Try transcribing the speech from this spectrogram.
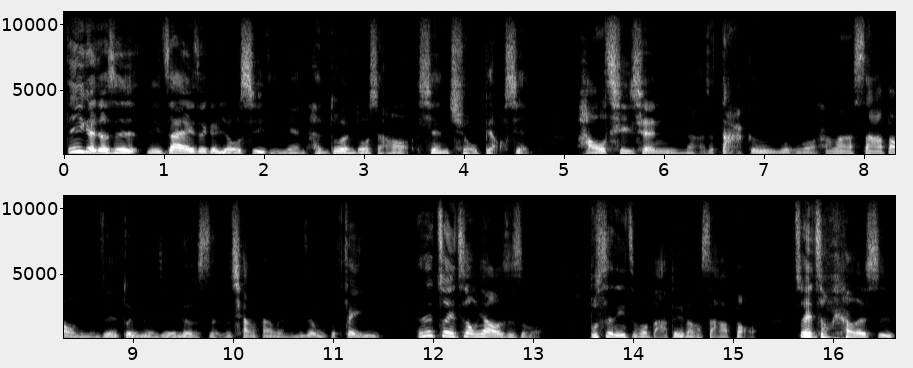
第一个就是你在这个游戏里面，很多人都想要先求表现，豪气千云呐，这大哥我他妈杀爆你们这些对面这些垃圾，我呛他们，你们这五个废物。但是最重要的是什么？不是你怎么把对方杀爆，最重要的是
